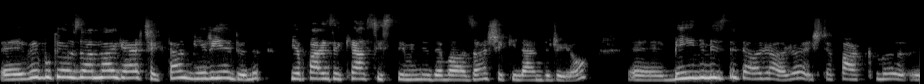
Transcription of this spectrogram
E, ve bu gözlemler gerçekten geriye dönüp yapay zeka sistemini de bazen şekillendiriyor. E, beynimizde de ara ara işte farklı e,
